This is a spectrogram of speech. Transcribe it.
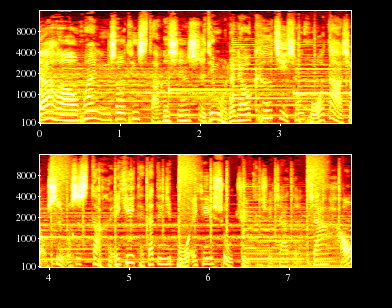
大家好，欢迎收听史塔克实验室，听我聊聊科技生活大小事。我是史塔克 A.K. 台大电机博 A.K. 数据科学家的嘉豪。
